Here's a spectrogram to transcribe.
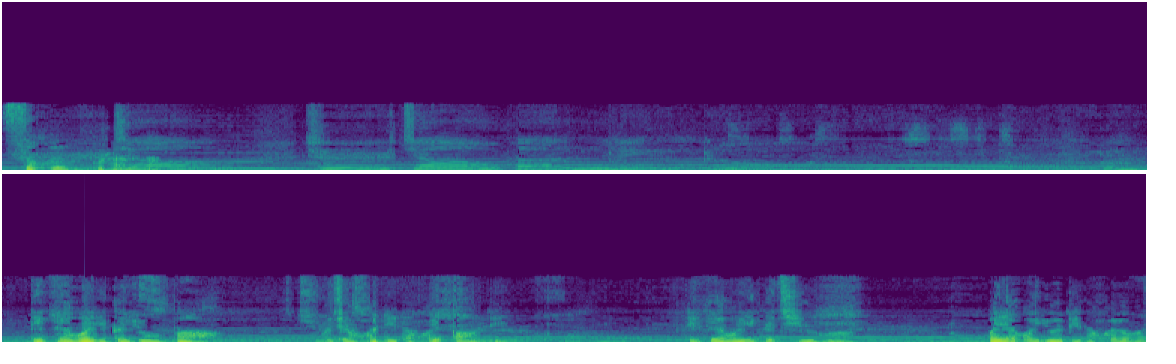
死灰复燃了。你给我一个拥抱，我就会力的回报你；你给我一个亲吻，我也会用力的回吻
